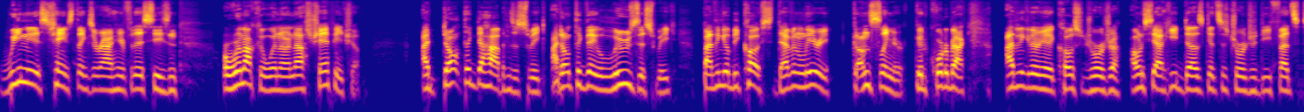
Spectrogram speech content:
we need to change things around here for this season, or we're not going to win our national championship. I don't think that happens this week. I don't think they lose this week, but I think it'll be close. Devin Leary, gunslinger, good quarterback. I think they're going to get close to Georgia. I want to see how he does against this Georgia defense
